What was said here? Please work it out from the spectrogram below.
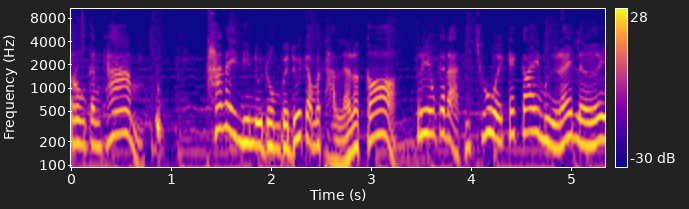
ตรงกันข้าม ถ้าในดินอุดมไปด้วยกรรมฐานแล้วแล้วก็เตรียมกระดาษที่ช่วยใกล้ ๆ มือได้เลย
